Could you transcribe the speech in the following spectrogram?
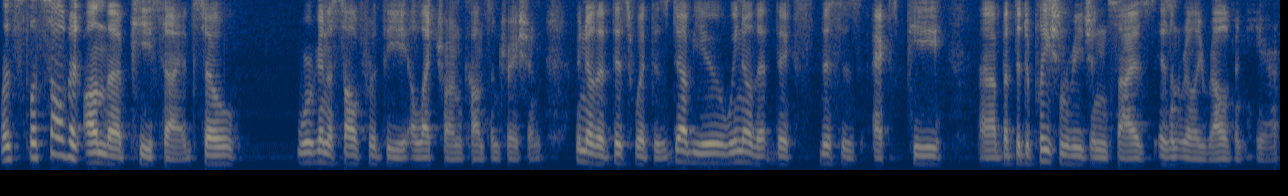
let's, let's solve it on the p side. So we're going to solve for the electron concentration. We know that this width is W. We know that this, this is XP, uh, but the depletion region size isn't really relevant here.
